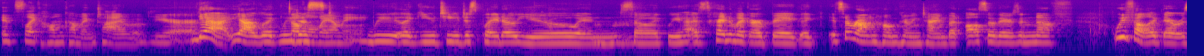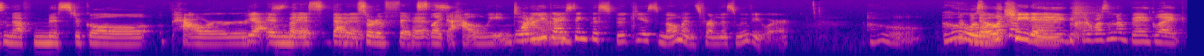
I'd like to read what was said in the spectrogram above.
It's like homecoming time of year. yeah, yeah, like we Double just whammy. we like UT just played OU, and Mm-hmm. so like we it's kind of like our big like it's around homecoming time, but also there's enough. We felt like there was enough mystical power Yes, in that this it- that, that it, it sort of fits, fits. like a Halloween time. What do you guys think the spookiest moments from this movie were? Oh. Oh, there wasn't no like cheating. A big, there wasn't a big like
